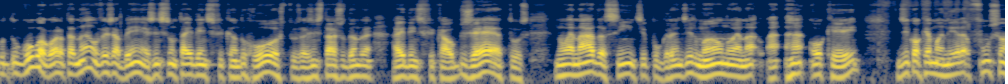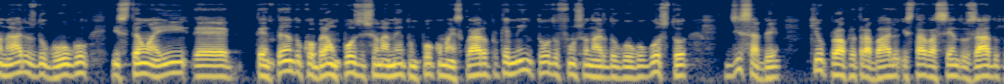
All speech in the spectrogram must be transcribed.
o, o, Google agora está, não, veja bem, a gente não está identificando rostos, a gente está ajudando a, a, identificar objetos, não é nada assim, tipo grande irmão, não é nada. Ah, ah, ok. De qualquer maneira, funcionários do Google estão aí é, tentando cobrar um posicionamento um pouco mais claro, porque nem todo funcionário do Google gostou de saber que o próprio trabalho estava sendo usado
